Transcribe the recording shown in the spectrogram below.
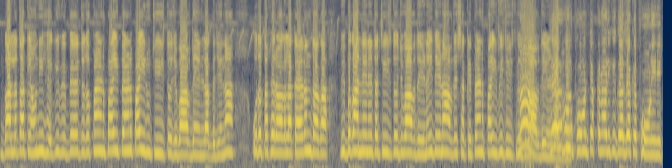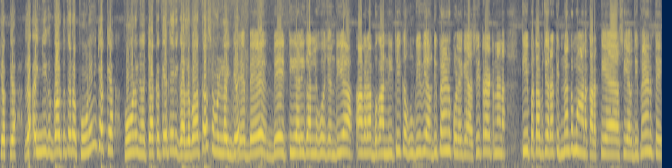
ਗੱਲ ਤਾਂ ਕਿਉਂ ਨਹੀਂ ਹੈਗੀ ਬੇਬੇ? ਜਦੋਂ ਭੈਣ ਭਾਈ ਭੈਣ ਭਾਈ ਨੂੰ ਚੀਜ਼ ਤੋਂ ਜਵਾਬ ਦੇਣ ਲੱਗ ਜੇ ਨਾ ਉਦੋਂ ਤਾਂ ਫਿਰ ਅਗਲਾ ਕਹਿ ਦਿੰਦਾਗਾ ਵੀ ਬਗਾਨੇ ਨੇ ਤਾਂ ਚੀਜ਼ ਤੋਂ ਜਵਾਬ ਦੇਣਾ ਹੀ ਦੇਣਾ ਆਪਦੇ ਸਕੇ ਭੈਣ ਭਾਈ ਵੀ ਚੀਜ਼ ਤੋਂ ਜਵਾਬ ਦੇਣ ਫੇਰ ਲੱਗ। ਹੁਣ ਫੋਨ ਚੱਕਣ ਵਾਲੀ ਕੀ ਗੱਲ ਹੈ ਕਿ ਫੋਨ ਹੀ ਨਹੀਂ ਚੱਕਿਆ? ਲੈ ਇੰਨੀ ਕੁ ਗੱਲ ਤਾਂ ਤੇਰਾ ਫੋਨ ਹੀ ਨਹੀਂ ਚੱਕਿਆ? ਫੋਨ ਚੱਕ ਕੇ ਤੇਰੀ ਗੱਲਬਾਤ ਤਾਂ ਸੁਣ ਲੈਂਦੇ। ਬੇਬੇ ਬੇਇੱਜ਼ਤੀ ਵਾਲੀ ਗੱਲ ਹੋ ਜਾਂਦੀ ਆ। ਅਗਲਾ ਬਗਾਨੀ ਧੀ ਕਹੂਗੀ ਵੀ ਆਪਦੀ ਭੈਣ ਕੋਲੇ ਗਿਆ ਸੀ ਟਰੈਟ ਨਾਲ ਕੀ ਪਤਾ ਵਿਚਾਰਾ ਕਿੰਨਾ ਕਮਾਣ ਕਰਕੇ ਆਇਆ ਸੀ ਆਪਦੀ ਭੈਣ ਤੇ।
